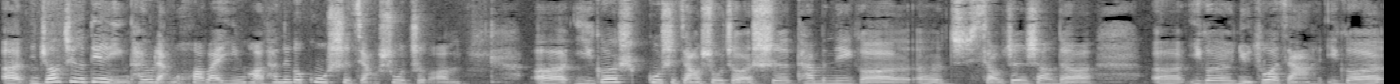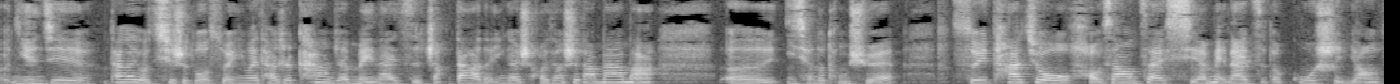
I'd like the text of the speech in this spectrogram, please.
呃，你知道这个电影它有两个话外音哈，它那个故事讲述者。呃，一个是故事讲述者是他们那个呃小镇上的呃一个女作家，一个年纪大概有七十多岁，因为她是看着美奈子长大的，应该是好像是她妈妈呃以前的同学，所以她就好像在写美奈子的故事一样。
